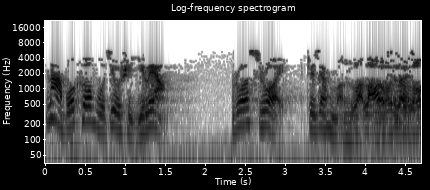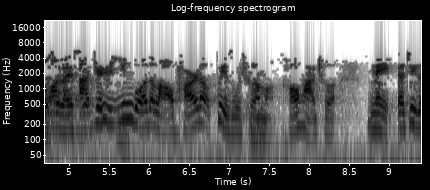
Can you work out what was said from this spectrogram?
纳博科夫就是一辆 Rolls Royce，这叫什么劳劳斯劳斯莱斯啊？这是英国的老牌的贵族车嘛，豪华车。美呃，这个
